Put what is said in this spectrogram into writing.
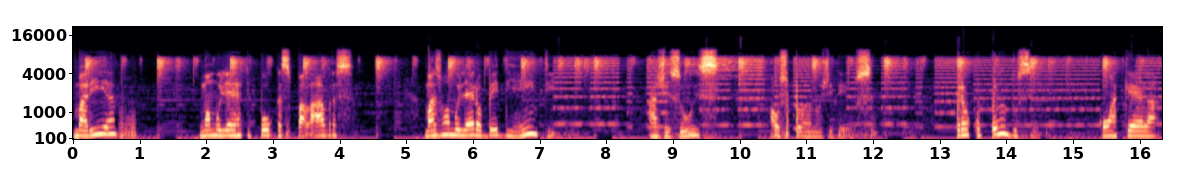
Maria, uma mulher de poucas palavras, mas uma mulher obediente a Jesus, aos planos de Deus, preocupando-se com aquela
